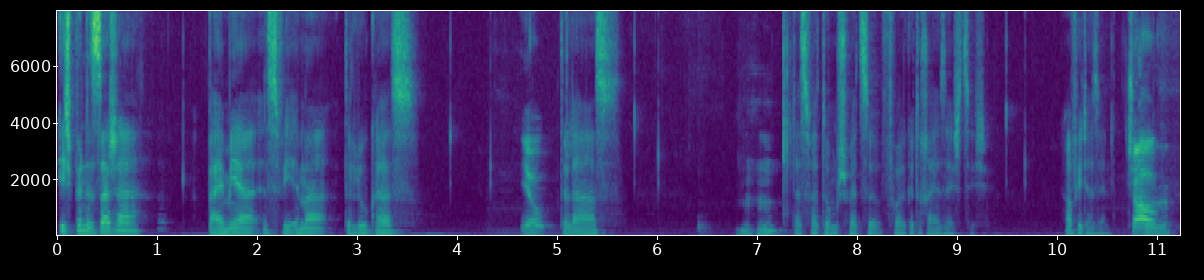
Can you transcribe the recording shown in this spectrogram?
ich bin der Sascha. Bei mir ist wie immer der Lukas. Jo. Der Lars. Mhm. Das war Dummschwätze, Folge 63. Auf Wiedersehen. Ciao. Cool.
